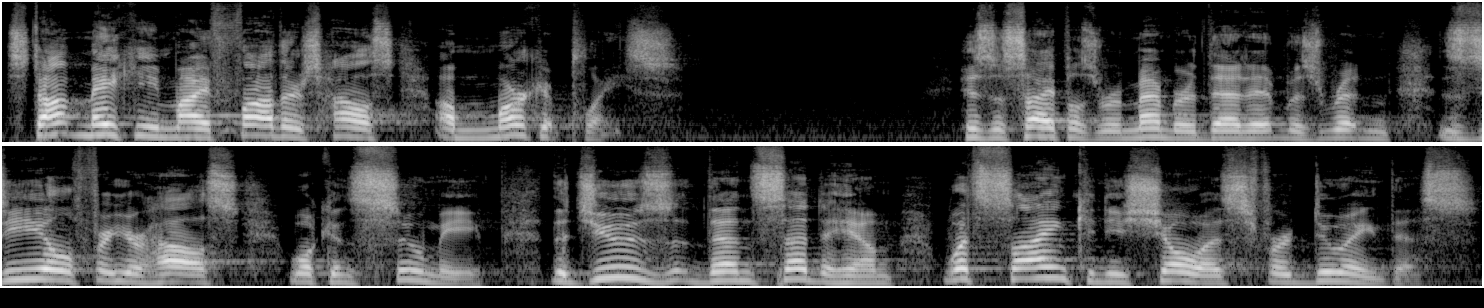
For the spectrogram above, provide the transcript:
Stop making my father's house a marketplace. His disciples remembered that it was written, Zeal for your house will consume me. The Jews then said to him, What sign can you show us for doing this?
